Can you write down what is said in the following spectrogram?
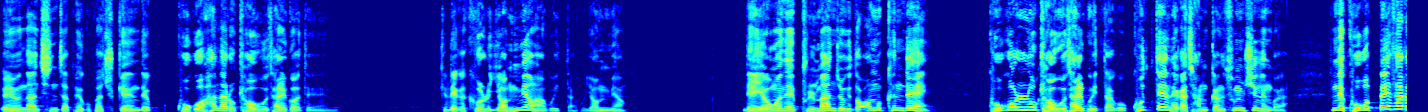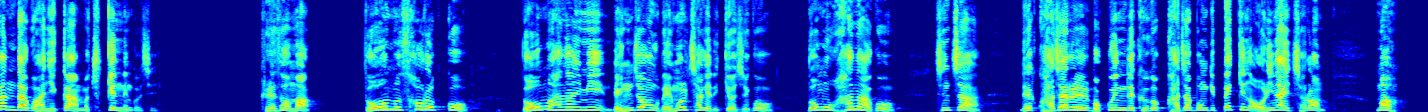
왜냐면 난 진짜 배고파 죽겠는데 그거 하나로 겨우 살거든 내가 그걸로 연명하고 있다고 연명. 내 영혼의 불만족이 너무 큰데 그걸로 겨우 살고 있다고. 그때 내가 잠깐 숨 쉬는 거야. 근데 그거 뺏어간다고 하니까 막 죽겠는 거지. 그래서 막 너무 서럽고 너무 하나님이 냉정하고 매몰차게 느껴지고 너무 화나고 진짜 내 과자를 먹고 있는데 그거 과자 봉기 뺏긴 어린아이처럼 막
